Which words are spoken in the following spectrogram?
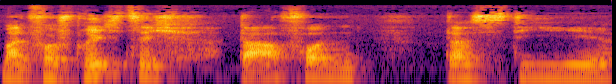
man verspricht sich davon, dass die, äh,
